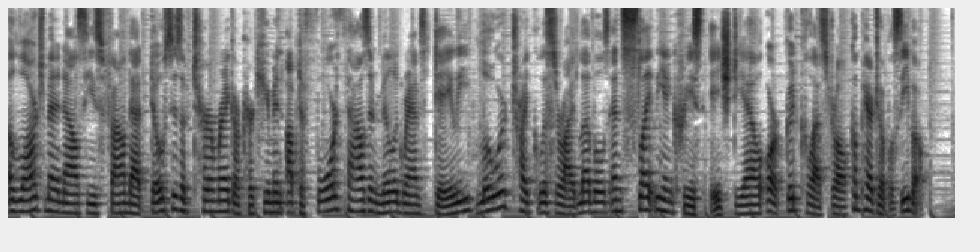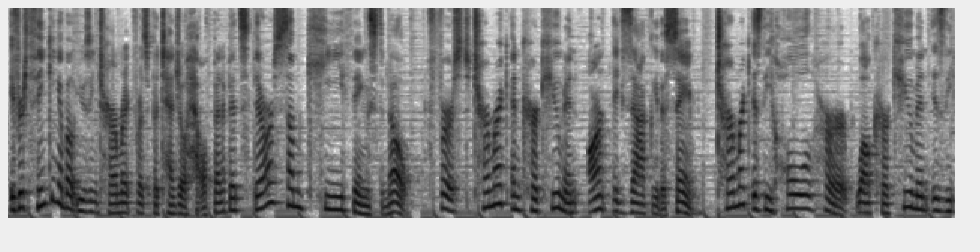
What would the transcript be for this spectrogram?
a large meta-analysis found that doses of turmeric or curcumin up to 4,000 milligrams daily lowered triglyceride levels and slightly increased HDL or good cholesterol compared to a placebo. If you're thinking about using turmeric for its potential health benefits, there are some key things to know. First, turmeric and curcumin aren't exactly the same turmeric is the whole herb, while curcumin is the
